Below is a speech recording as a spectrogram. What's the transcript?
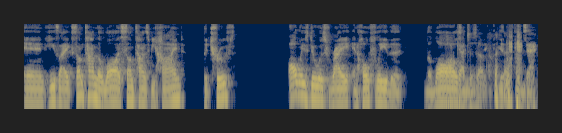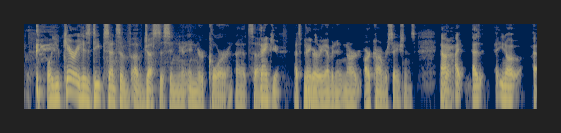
And he's like, sometimes the law is sometimes behind the truth. Always do what's right, and hopefully the the laws law catches and, up. yeah, exactly. well, you carry his deep sense of of justice in your in your core. That's uh, thank you. That's been thank very you. evident in our our conversations. Now, Yeah. I as you know, I,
